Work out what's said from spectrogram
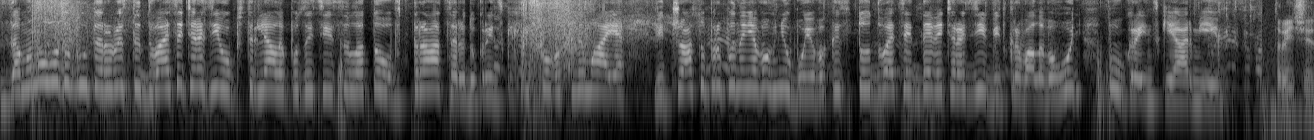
За минулу добу терористи 20 разів обстріляли позиції сил АТО. Втрат серед українських військових немає. Від часу припинення вогню бойовики 129 разів відкривали вогонь по українській армії. Тричі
